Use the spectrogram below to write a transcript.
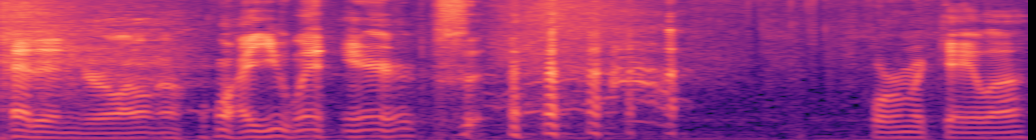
Head in, girl. I don't know why you went here. Poor Mikaela.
